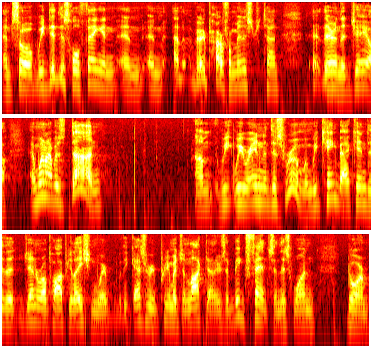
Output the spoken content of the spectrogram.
And so we did this whole thing and, and, and a very powerful ministry time uh, there in the jail. And when I was done, um, we, we were in this room and we came back into the general population where the guys were pretty much in lockdown. There's a big fence in this one dorm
